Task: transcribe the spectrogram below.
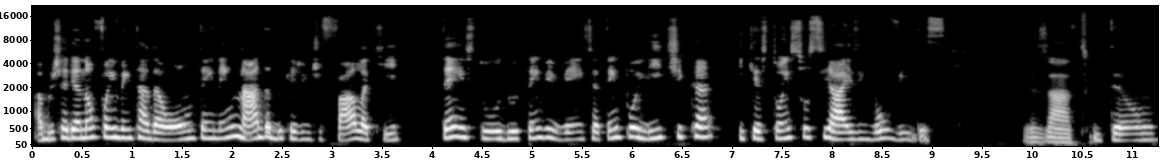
A bruxaria não foi inventada ontem, nem nada do que a gente fala aqui tem estudo, tem vivência, tem política e questões sociais envolvidas. Exato. Então,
